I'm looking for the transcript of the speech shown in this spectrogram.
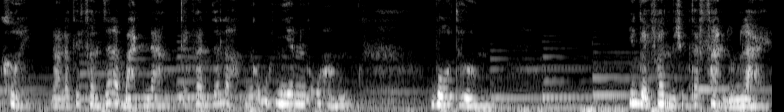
khởi, nó là cái phần rất là bản năng, cái phần rất là ngẫu nhiên, ngẫu hứng, vô thường nhưng cái phần mà chúng ta phản ứng lại,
